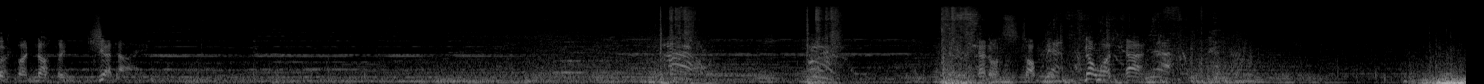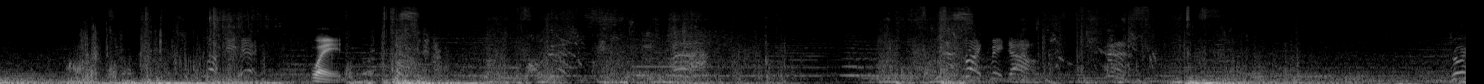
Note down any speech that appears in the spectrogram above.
Okay, I could have. Good for nothing, Jedi. You cannot stop me. No one can. Lucky hit. Wait. Strike me down. Your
